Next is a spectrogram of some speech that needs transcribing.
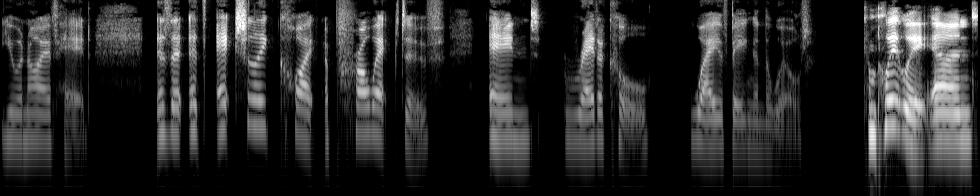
you and I have had, is that it's actually quite a proactive and radical way of being in the world. Completely. And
